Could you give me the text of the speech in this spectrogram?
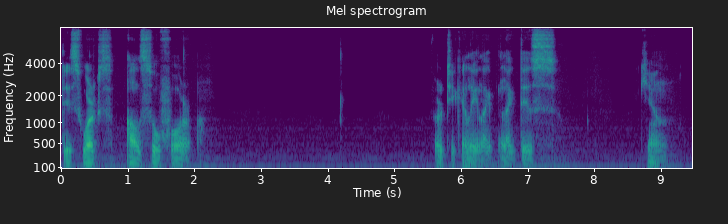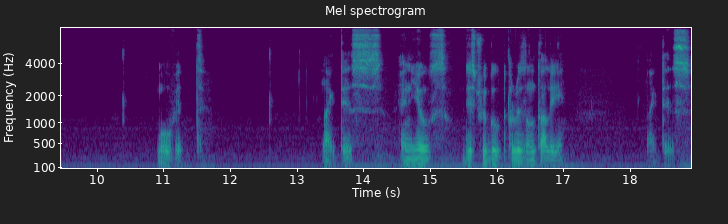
This works also for vertically like, like this. You can move it like this and use distribute horizontally like this.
